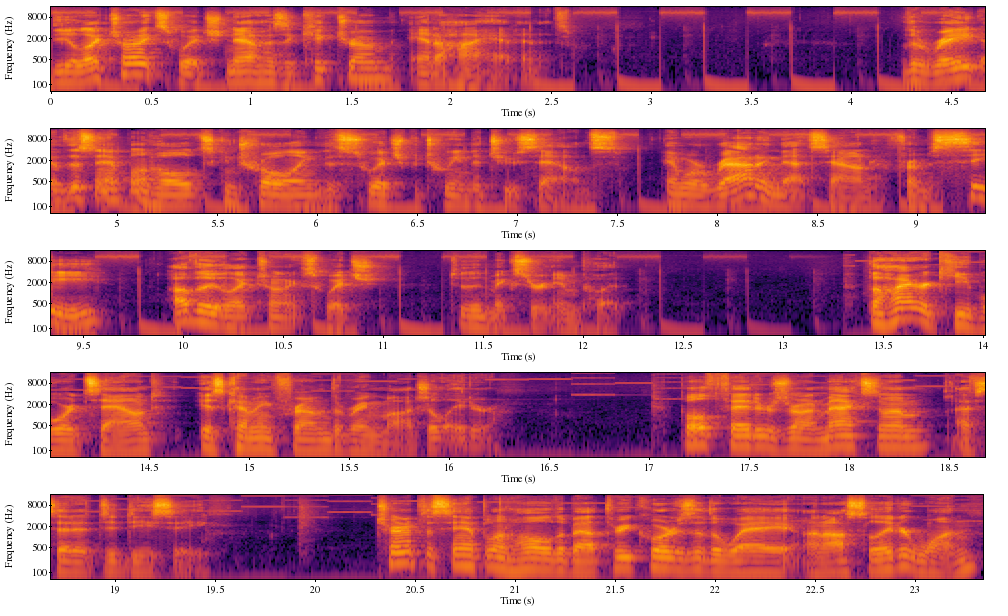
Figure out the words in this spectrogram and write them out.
The electronic switch now has a kick drum and a hi-hat in it. The rate of the sample and hold is controlling the switch between the two sounds, and we're routing that sound from C of the electronic switch to the mixer input. The higher keyboard sound is coming from the ring modulator. Both faders are on maximum, I've set it to DC. Turn up the sample and hold about three quarters of the way on oscillator 1,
